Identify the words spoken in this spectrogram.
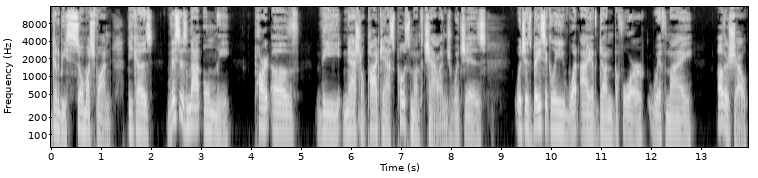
going to be so much fun because this is not only part of the National Podcast Post Month Challenge, which is, which is basically what I have done before with my other show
